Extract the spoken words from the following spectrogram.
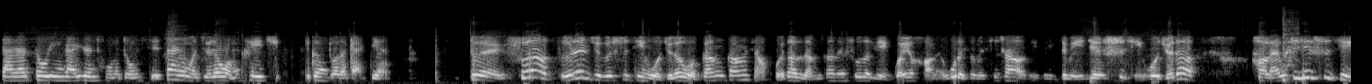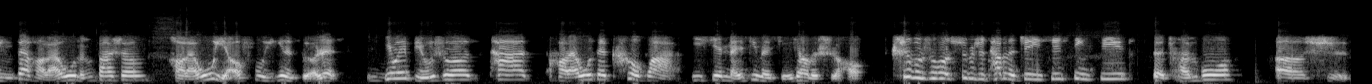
大家都应该认同的东西。但是我觉得我们可以去更多的改变。对，说到责任这个事情，我觉得我刚刚想回到咱们刚才说的那关于好莱坞的这么性骚扰的这么一件事情。我觉得好莱坞这些事情在好莱坞能发生，好莱坞也要负一定的责任。因为比如说，他好莱坞在刻画一些男性的形象的时候，是不是说是不是他们的这一些信息的传播，呃，使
